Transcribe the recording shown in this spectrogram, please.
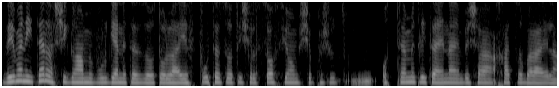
ואם אני אתן לשגרה המבולגנת הזאת, או לעייפות הזאת של סוף יום, שפשוט עוצמת לי את העיניים בשעה 11 בלילה,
